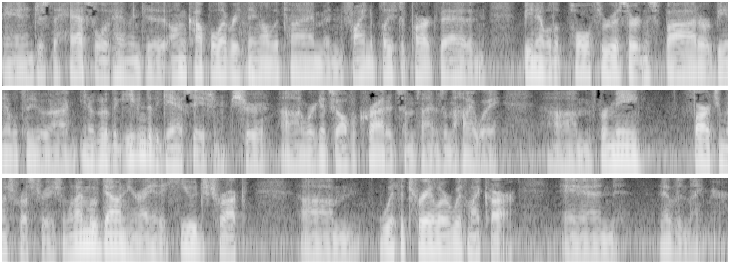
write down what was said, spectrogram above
and just the hassle of having to uncouple everything all the time and find a place to park that and being able to pull through a certain spot or being able to, uh, you know, go to the, even to the gas station Sure. uh, where it gets awful crowded sometimes on the highway. Um, for me, far too much frustration. When I moved down here, I had a huge truck um, with a trailer with my car, and that was a nightmare.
